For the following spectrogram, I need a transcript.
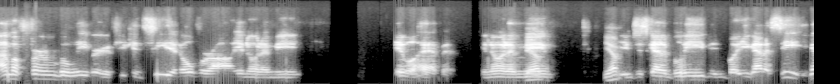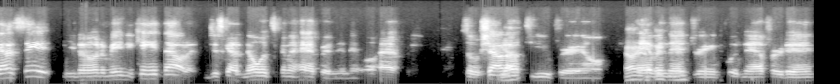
I'm a firm believer if you can see it overall, you know what I mean, it will happen. You know what I mean? Yep. Yep. You just gotta believe, but you gotta see it. You gotta see it. You know what I mean? You can't doubt it. You just gotta know it's gonna happen, and it will happen. So shout Yep. out to you for you know Oh, yeah, having thank you. that dream, putting the effort in.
